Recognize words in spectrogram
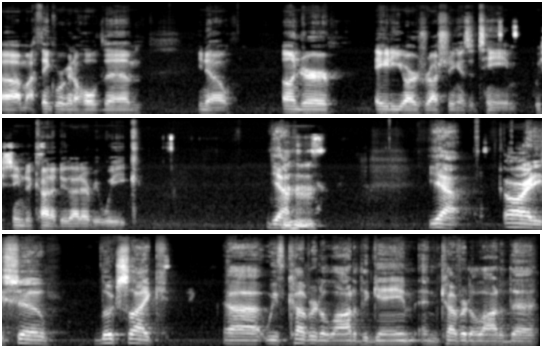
Um, I think we're going to hold them, you know, under 80 yards rushing as a team. We seem to kind of do that every week. Yeah. Mm-hmm. Yeah. Alrighty, so looks like uh, we've covered a lot of the game and covered a lot of the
